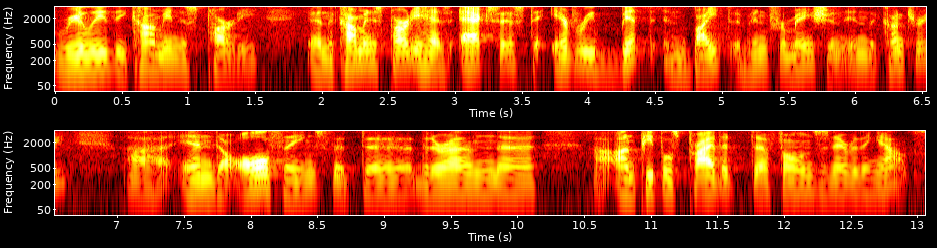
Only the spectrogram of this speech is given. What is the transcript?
really the Communist Party. And the Communist Party has access to every bit and byte of information in the country uh, and all things that, uh, that are on, uh, on people's private phones and everything else.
